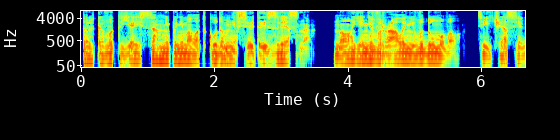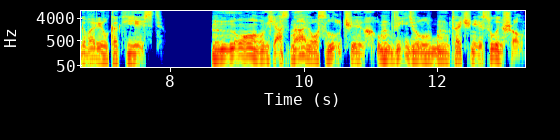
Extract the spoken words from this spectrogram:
Только вот я и сам не понимал, откуда мне все это известно. Но я не врал и не выдумывал. Сейчас я говорил как есть. «Ну, я знаю о случаях, видел, точнее слышал.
